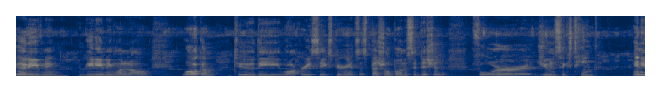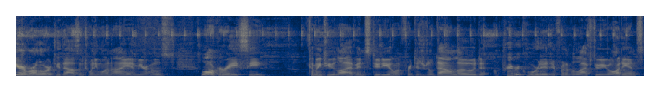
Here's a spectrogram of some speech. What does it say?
Good evening. Good evening, one and all. Welcome to the Walker AC Experience, a special bonus edition for June 16th, in the year of our Lord 2021. I am your host, Walker AC, coming to you live in studio for digital download, pre recorded in front of a live studio audience.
